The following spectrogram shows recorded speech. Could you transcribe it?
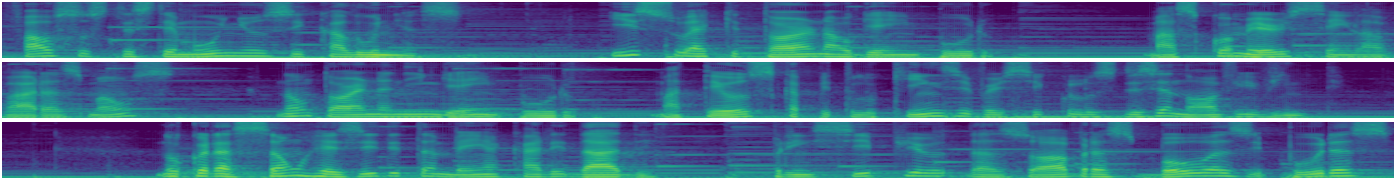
falsos testemunhos e calúnias. Isso é que torna alguém impuro. Mas comer sem lavar as mãos não torna ninguém impuro. Mateus capítulo 15, versículos 19 e 20. No coração reside também a caridade princípio das obras boas e puras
